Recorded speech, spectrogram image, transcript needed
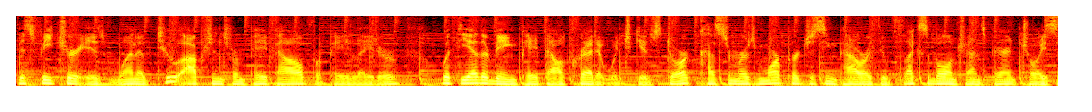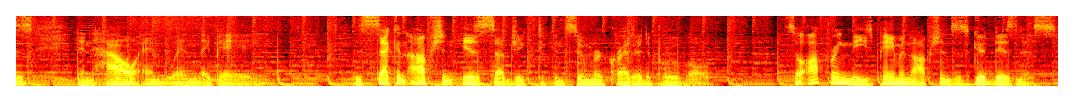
This feature is one of two options from PayPal for Pay Later, with the other being PayPal Credit, which gives store customers more purchasing power through flexible and transparent choices in how and when they pay. The second option is subject to consumer credit approval. So, offering these payment options is good business.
